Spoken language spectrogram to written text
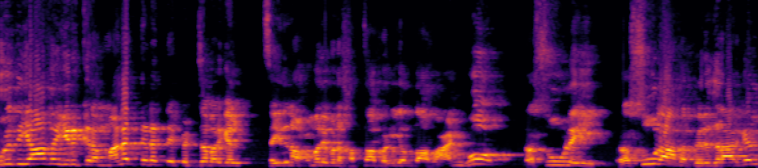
உறுதியாக இருக்கிற மனத்திடத்தை பெற்றவர்கள் செய்தனா உமர் ஹத்தா ஹத்தாப் அன்போ ரசூலை ரசூலாக பெறுகிறார்கள்.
